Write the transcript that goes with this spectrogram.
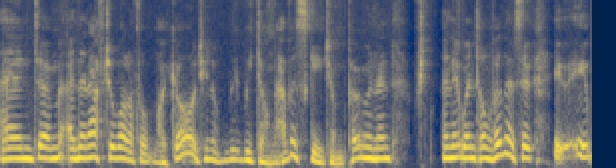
and um, and then after a while, I thought, my God, you know, we, we don't have a ski jumper, and then and it went on from there. So it, it,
